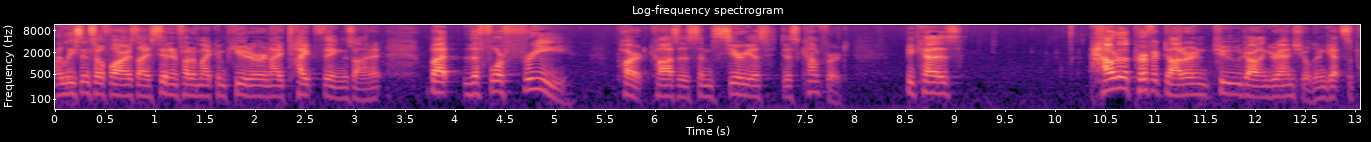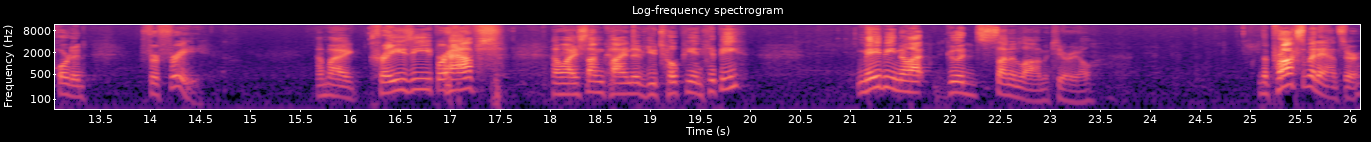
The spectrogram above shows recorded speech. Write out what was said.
at least insofar as I sit in front of my computer and I type things on it. But the for free part causes some serious discomfort because how do the perfect daughter and two darling grandchildren get supported for free? Am I crazy, perhaps? Am I some kind of utopian hippie? Maybe not good son-in-law material. The proximate answer,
